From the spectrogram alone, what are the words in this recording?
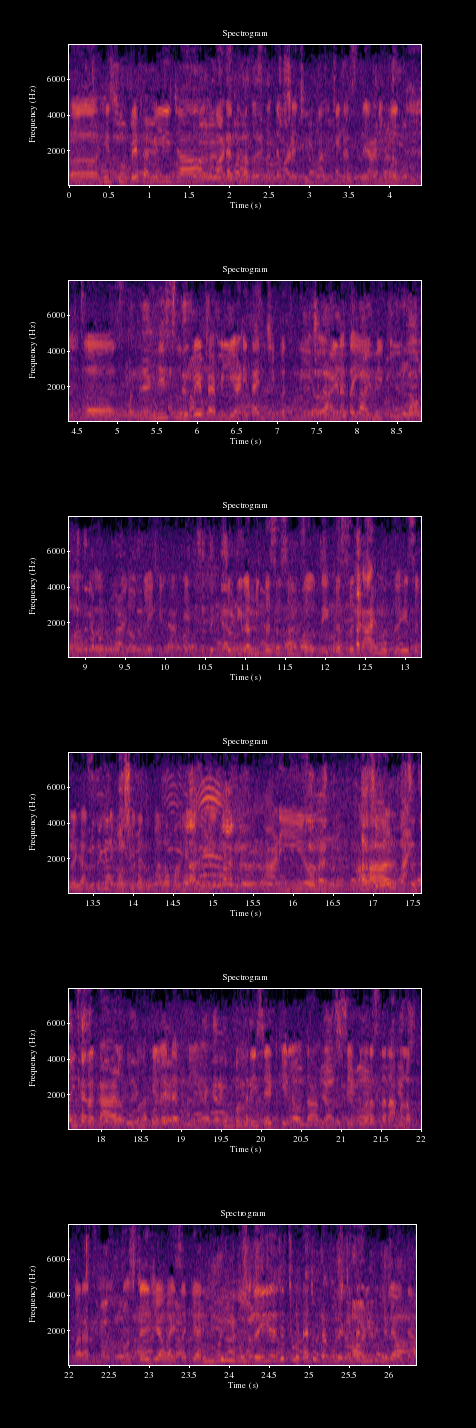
अं, हे सुर्वे फॅमिली ज्या वाड्यात राहत असतात त्या वाड्याची मालकी नसते आणि मग ही सुर्वे फॅमिली आणि त्यांची पत्नी अं, मी तो रोल प्ले केला आहे. सो तिला मी कसं समजावते कसं काय होतं हे सगळं ह्या सिनेमामध्ये तुम्हाला पाहायला मिळेल आणि हा नाईन्टीजचा काळ उभा केला त्यांनी. खूप भारी सेट केला होता आम्ही. सेटवर असताना आम्हाला बराच नॉस्टेलजिया व्हायचा की अरे ही गोष्ट ही अशा छोट्या छोट्या गोष्टी त्यांनी ठेवल्या होत्या.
